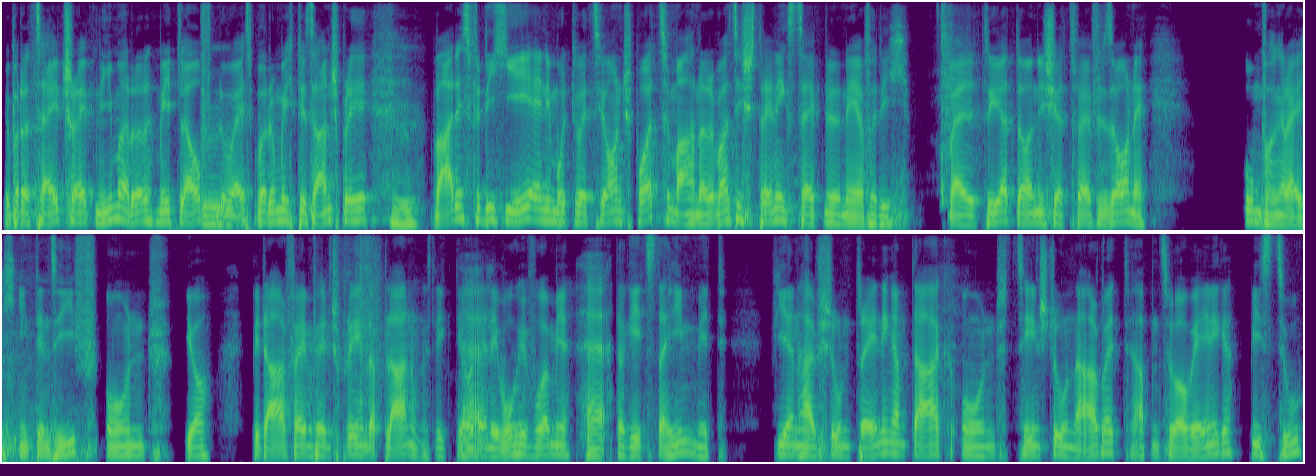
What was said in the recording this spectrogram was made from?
über der Zeit schreibt niemand, oder? Mitlaufen. Mhm. Du weißt, warum ich das anspreche. Mhm. War das für dich je eine Motivation, Sport zu machen? Oder was ist Trainingszeit näher für dich? Weil Triathlon ist ja zweifelsohne umfangreich, intensiv und ja, bedarf einfach entsprechender Planung. Es liegt ja, ja. eine Woche vor mir. Ja. Da geht's dahin mit viereinhalb Stunden Training am Tag und zehn Stunden Arbeit, ab und zu auch weniger, bis zu,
